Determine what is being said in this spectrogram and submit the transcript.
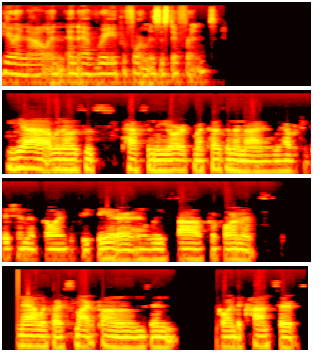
here and now and, and every performance is different. Yeah, when I was this past in New York, my cousin and I, we have a tradition of going to see theater and we saw a performance. Now with our smartphones and going to concerts,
